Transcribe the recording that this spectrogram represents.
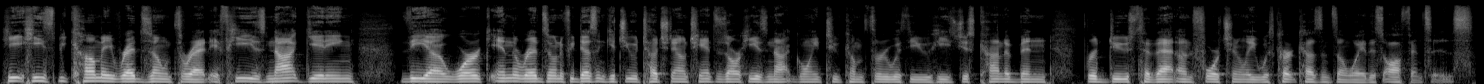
He he's become a red zone threat. If he is not getting the uh, work in the red zone. If he doesn't get you a touchdown, chances are he is not going to come through with you. He's just kind of been reduced to that, unfortunately, with Kirk Cousins on the way this offense is.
